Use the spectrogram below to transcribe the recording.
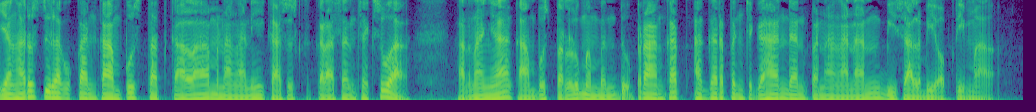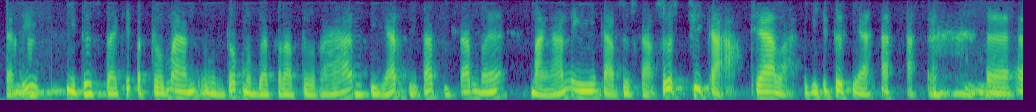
yang harus dilakukan kampus tatkala menangani kasus kekerasan seksual. Karenanya, kampus perlu membentuk perangkat agar pencegahan dan penanganan bisa lebih optimal. Jadi itu sebagai pedoman untuk membuat peraturan biar kita bisa menangani kasus-kasus jika ada lah begitu ya. e, e,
